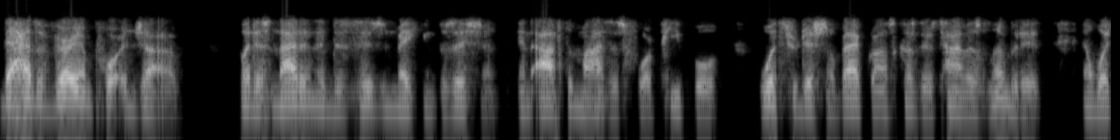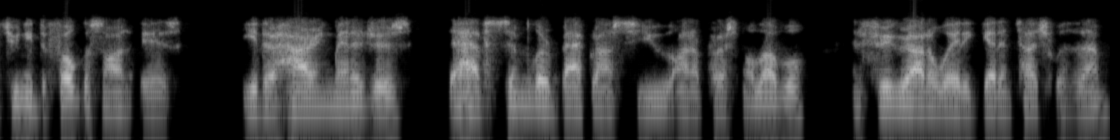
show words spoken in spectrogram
that has a very important job, but is not in a decision making position and optimizes for people with traditional backgrounds because their time is limited. And what you need to focus on is either hiring managers that have similar backgrounds to you on a personal level and figure out a way to get in touch with them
